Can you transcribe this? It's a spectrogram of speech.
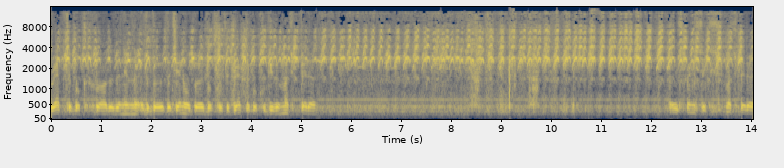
raptor book rather than in the, the bird, the general bird book, because the raptor book will give a much better Page 26, much better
